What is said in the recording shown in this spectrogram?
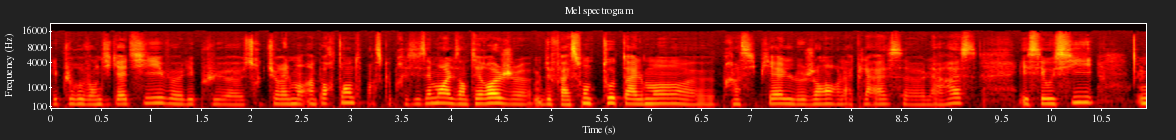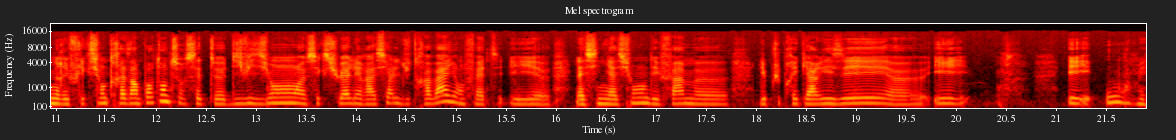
les plus revendicatives, les plus structurellement importantes, parce que précisément elles interrogent de façon totalement principielle le genre, la classe, la race. Et c'est aussi une réflexion très importante sur cette division sexuelle et raciale du travail, en fait, et l'assignation des femmes les plus précarisées et, et où mais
